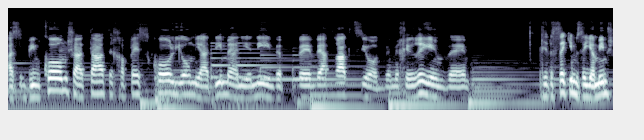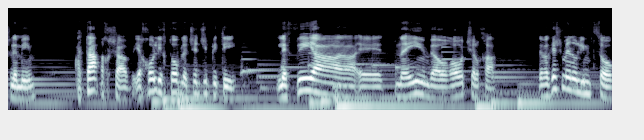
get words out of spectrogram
אז במקום שאתה תחפש כל יום יעדים מעניינים ואטרקציות ומחירים ותתעסק עם זה ימים שלמים, אתה עכשיו יכול לכתוב לצ'אט GPT לפי התנאים וההוראות שלך, לבקש ממנו למצוא,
